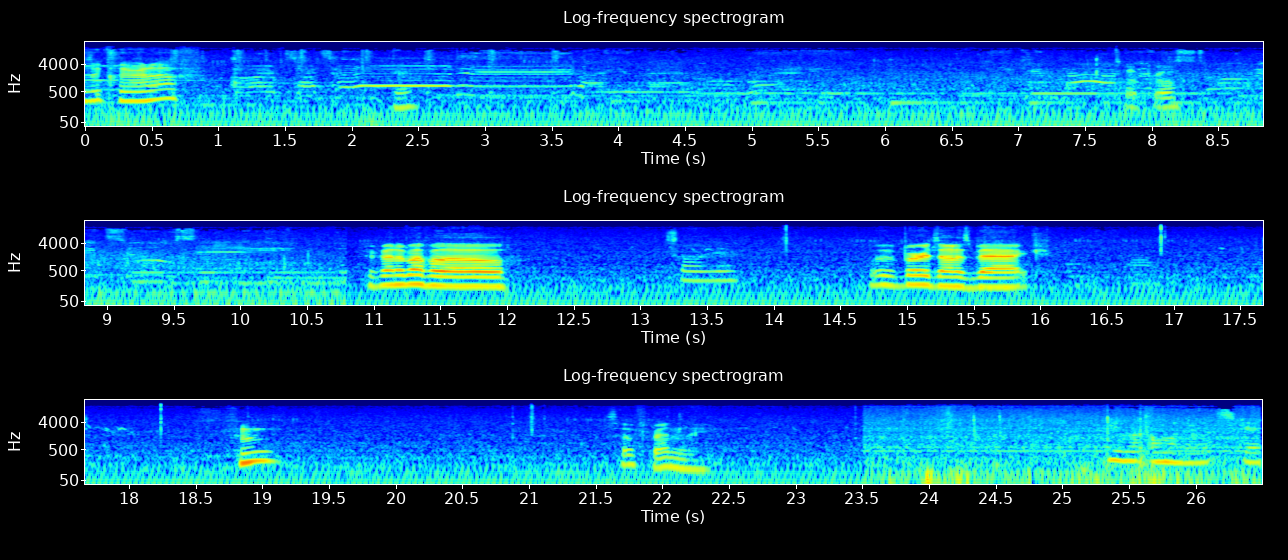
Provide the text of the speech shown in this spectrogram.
Is it clear enough? Yeah. What's up, bro? We found a buffalo. Soldier. With birds on his back. Hmm? So friendly. You were, oh my god, it's scary.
